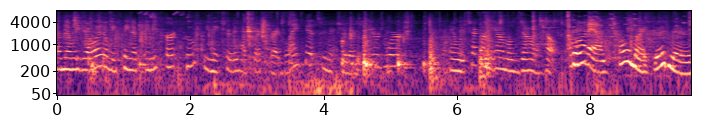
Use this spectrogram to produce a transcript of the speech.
And then we go in and we clean up any current poop. We make sure they have fresh dry blankets. We make sure their feeders work. And we check on the animal's general health. Come on in. Oh my goodness.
